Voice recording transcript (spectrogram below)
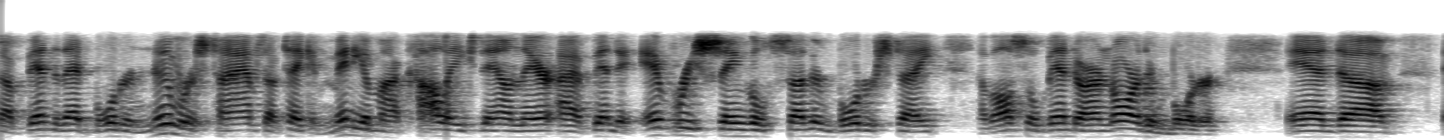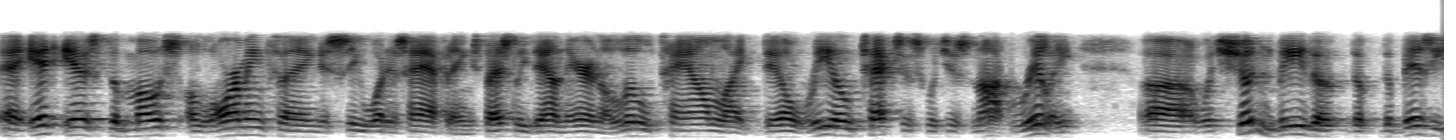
I've been to that border numerous times. I've taken many of my colleagues down there. I've been to every single southern border state. I've also been to our northern border, and uh, it is the most alarming thing to see what is happening, especially down there in a little town like Del Rio, Texas, which is not really. Uh, which shouldn't be the, the, the busy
